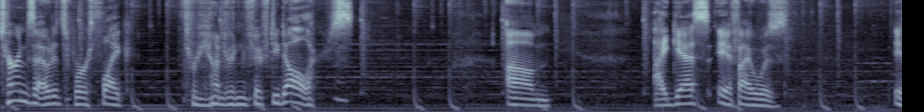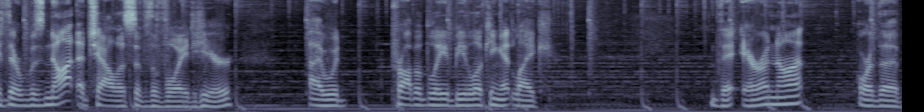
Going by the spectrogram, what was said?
Turns out it's worth like $350. Um I guess if I was if there was not a Chalice of the Void here, I would probably be looking at like the Aeronaut or the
